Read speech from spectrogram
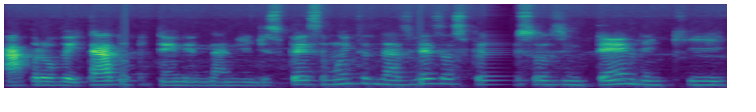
aproveitar do que tem dentro da minha dispensa? Muitas das vezes as pessoas entendem que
